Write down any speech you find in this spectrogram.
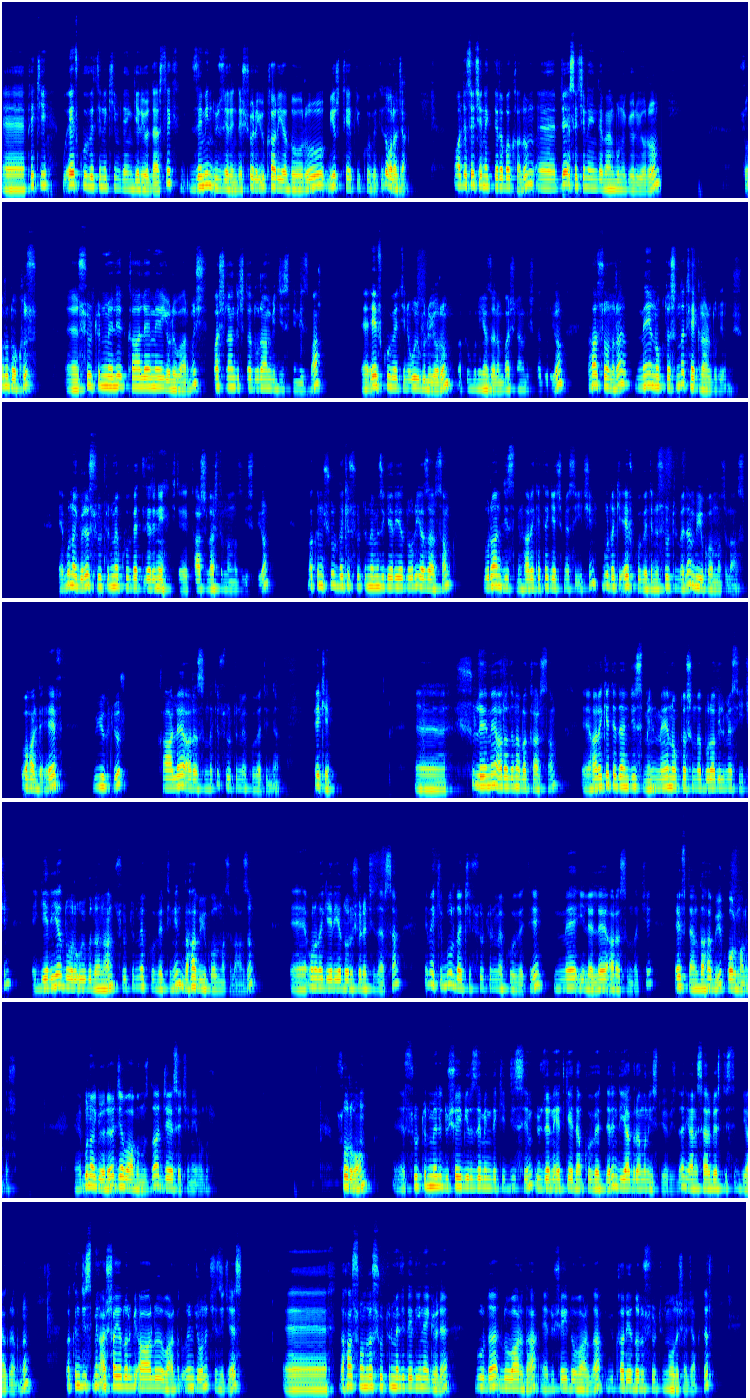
Ee, peki bu F kuvvetini kim dengeliyor dersek zemin üzerinde şöyle yukarıya doğru bir tepki kuvveti de olacak. O halde seçeneklere bakalım. Ee, C seçeneğinde ben bunu görüyorum. Soru 9. Ee, sürtünmeli KLM yolu varmış. Başlangıçta duran bir cismimiz var. E, F kuvvetini uyguluyorum. Bakın bunu yazalım. Başlangıçta duruyor. Daha sonra M noktasında tekrar duruyormuş. E buna göre sürtünme kuvvetlerini işte karşılaştırmamızı istiyor. Bakın şuradaki sürtünmemizi geriye doğru yazarsam duran cismin harekete geçmesi için buradaki F kuvvetinin sürtünmeden büyük olması lazım. O halde F büyüktür KL arasındaki sürtünme kuvvetinden. Peki e, şu LM aralığına bakarsam e, hareket eden cismin M noktasında durabilmesi için e, geriye doğru uygulanan sürtünme kuvvetinin daha büyük olması lazım. E, onu da geriye doğru şöyle çizersem. Demek ki buradaki sürtünme kuvveti M ile L arasındaki F'den daha büyük olmalıdır. E, buna göre cevabımız da C seçeneği olur. Soru 10 e, sürtünmeli düşey bir zemindeki cisim üzerine etki eden kuvvetlerin diyagramını istiyor bizden. Yani serbest cisim diyagramını. Bakın cismin aşağıya doğru bir ağırlığı vardır. Önce onu çizeceğiz. Ee, daha sonra sürtünmeli dediğine göre burada duvarda, e, düşey duvarda yukarıya doğru sürtünme oluşacaktır.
